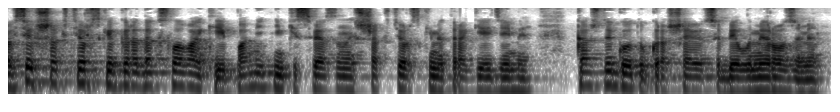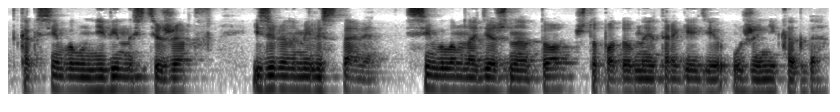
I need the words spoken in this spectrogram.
Во всех шахтерских городах Словакии памятники, связанные с шахтерскими трагедиями, каждый год украшаются белыми розами, как символ невинности жертв, и зелеными листами, символом надежды на то, что подобные трагедии уже никогда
